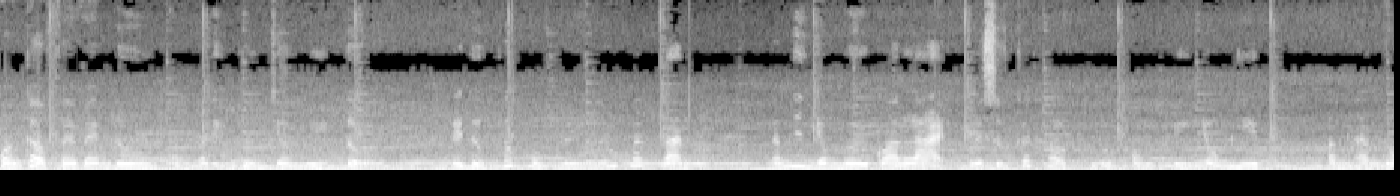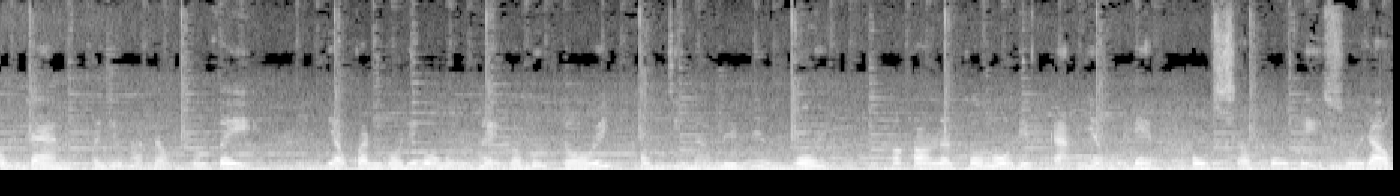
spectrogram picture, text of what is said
Quán cà phê ven đường cũng là điểm dừng chân lý tưởng để thưởng thức một ly nước mát lạnh, ngắm nhìn dòng người qua lại với sự kết hợp giữa không khí nhộn nhịp, âm thanh rộn ràng và những hoạt động thú vị. Dạo quanh phố đi bộ Nguyễn Huệ vào buổi tối không chỉ mang đến niềm vui mà còn là cơ hội để cảm nhận vẻ đẹp cuộc sống đô thị sôi động.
